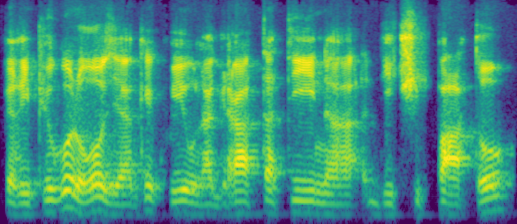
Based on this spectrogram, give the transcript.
per i più golosi, anche qui una grattatina di cippato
